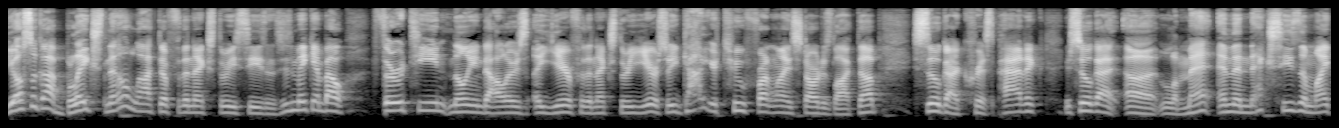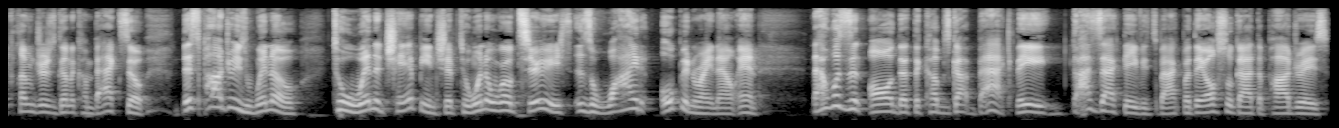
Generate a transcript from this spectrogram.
You also got Blake Snell locked up for the next three seasons. He's making about $13 million a year for the next three years. So you got your two frontline starters locked up. Still got Chris Paddack. You still got uh, Lamet. And then next season, Mike Clevinger is going to come back. So this Padres window to win a championship, to win a World Series is wide open right now. And that wasn't all that the Cubs got back. They got Zach Davies back, but they also got the Padres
